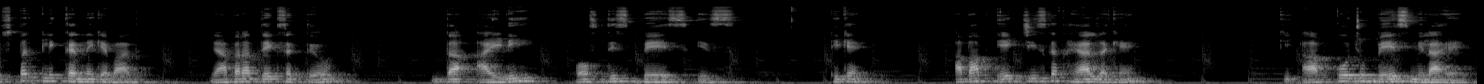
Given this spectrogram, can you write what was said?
उस पर क्लिक करने के बाद यहाँ पर आप देख सकते हो the I D of this base is ठीक है? अब आप एक चीज़ का ख्याल रखें कि आपको जो बेस मिला है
